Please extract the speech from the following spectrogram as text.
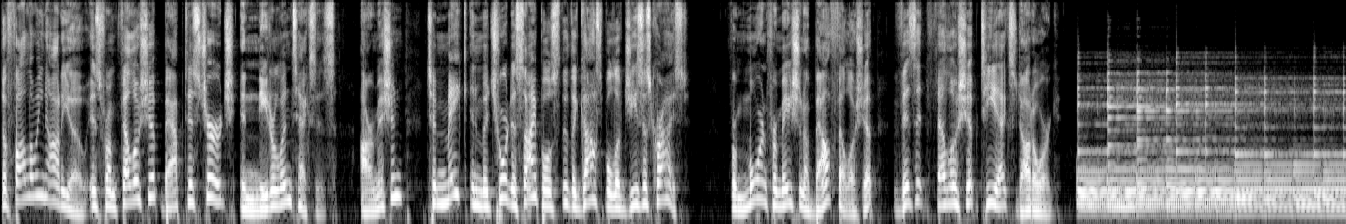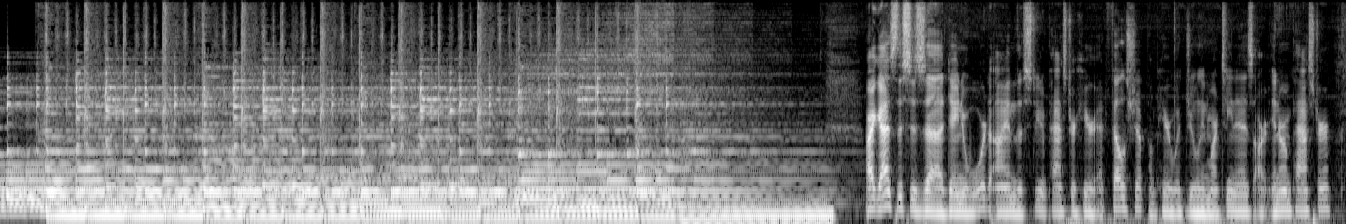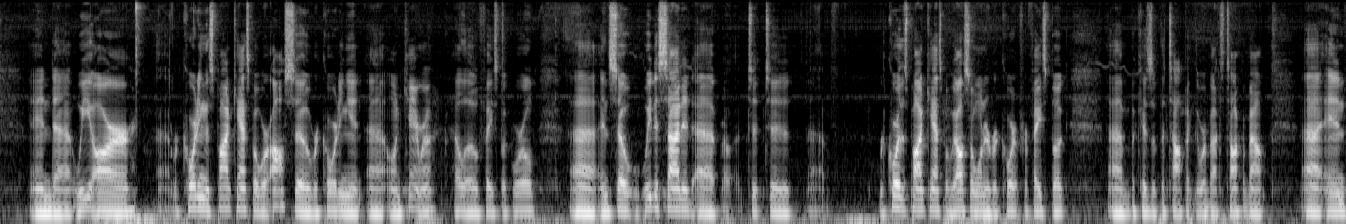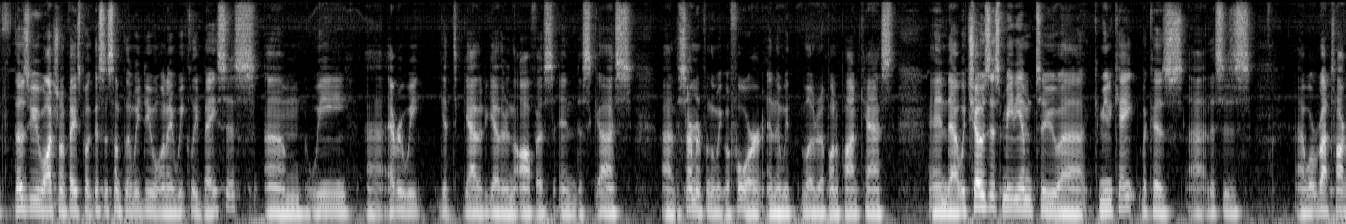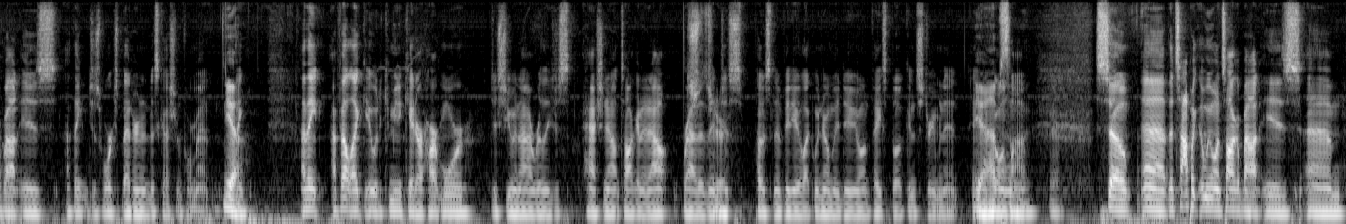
The following audio is from Fellowship Baptist Church in Nederland, Texas. Our mission? To make and mature disciples through the gospel of Jesus Christ. For more information about Fellowship, visit fellowshiptx.org. All right, guys, this is uh, Daniel Ward. I am the student pastor here at Fellowship. I'm here with Julian Martinez, our interim pastor, and uh, we are uh, recording this podcast, but we're also recording it uh, on camera. Hello, Facebook world. Uh, and so we decided uh, to, to record this podcast, but we also wanted to record it for Facebook um, because of the topic that we're about to talk about. Uh, and those of you watching on Facebook, this is something that we do on a weekly basis. Um, we uh, every week get to gather together in the office and discuss uh, the sermon from the week before, and then we load it up on a podcast. And uh, we chose this medium to uh, communicate because uh, this is what we're about to talk about is I think just works better in a discussion format. Yeah. I think, I think I felt like it would communicate our heart more. Just you and I really just hashing out talking it out rather than just posting a video like we normally do on Facebook and streaming it and Yeah, going absolutely. live. Yeah. So uh, the topic that we want to talk about is, um,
